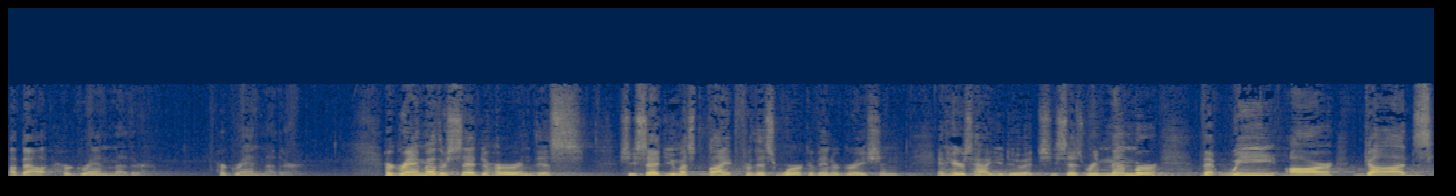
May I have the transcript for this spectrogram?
about her grandmother. Her grandmother. Her grandmother said to her in this, she said, You must fight for this work of integration. And here's how you do it. She says, Remember that we are God's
